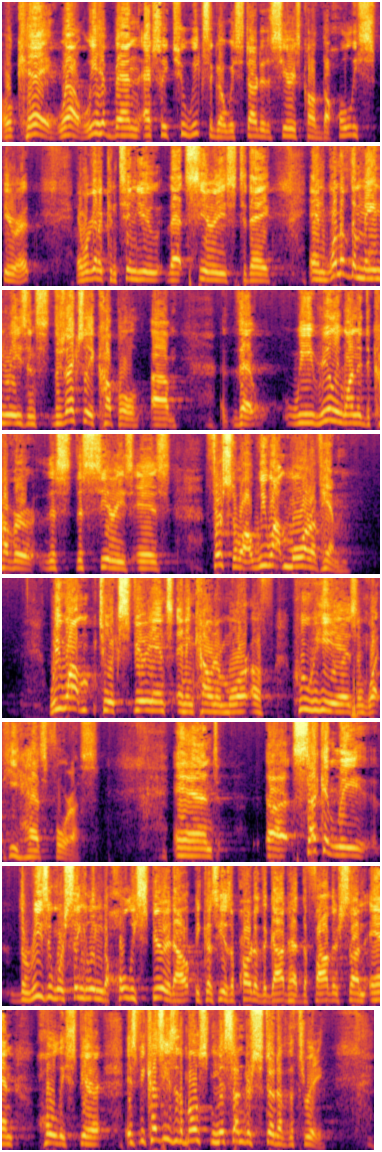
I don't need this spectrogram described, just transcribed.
Okay, well, we have been, actually, two weeks ago, we started a series called The Holy Spirit, and we're going to continue that series today. And one of the main reasons, there's actually a couple um, that we really wanted to cover this, this series is, first of all, we want more of Him. We want to experience and encounter more of who He is and what He has for us. And uh, secondly, the reason we're singling the Holy Spirit out, because he is a part of the Godhead, the Father, Son, and Holy Spirit, is because he's the most misunderstood of the three.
